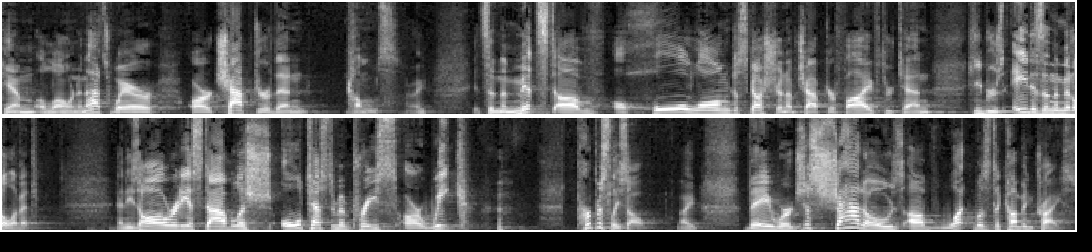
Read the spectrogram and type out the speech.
Him alone. And that's where our chapter then comes, right? It's in the midst of a whole long discussion of chapter 5 through 10. Hebrews 8 is in the middle of it. And he's already established Old Testament priests are weak, purposely so, right? They were just shadows of what was to come in Christ.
